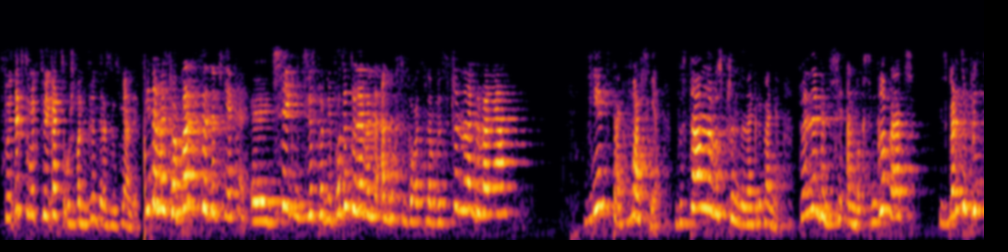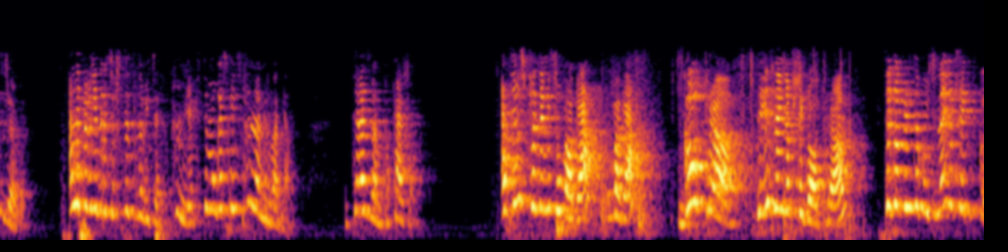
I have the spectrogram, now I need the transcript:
Twoje teksty jak twoje gacie, używany piąty raz do zmiany. Witam Państwa bardzo serdecznie. E, dzisiaj, jak widzicie, już pewnie po tytule będę unboxingować nowy sprzęt do nagrywania. Więc tak, właśnie, dostałam nowy sprzęt do nagrywania. Będę go dzisiaj unboxingować. Jest bardzo prestiżowy. Ale pewnie teraz się wszyscy zastanowicie, hmm, jaki ty mogę mieć sprzęt do nagrywania? I teraz Wam pokażę. A tym sprzętem jest uwaga, uwaga, GoPro! To jest najnowsze GoPro. Tego całkowicie najnowsze, jakie tylko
